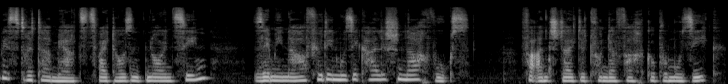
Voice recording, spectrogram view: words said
bis 3. März 2019 Seminar für den musikalischen Nachwuchs, veranstaltet von der Fachgruppe Musik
